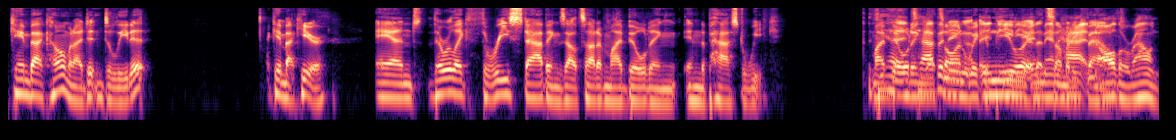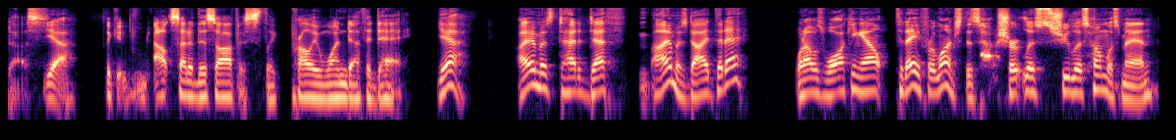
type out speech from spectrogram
came back home and I didn't delete it. I came back here and there were like three stabbings outside of my building in the past week. My Yeah, building that's on happening in New York, Wikipedia in that somebody found. all around us. Yeah. like outside of this office, like probably one death a day. Yeah. I almost had a death. I almost died today. When I was walking out today for lunch, this shirtless, shoeless, homeless man.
